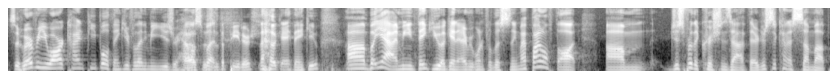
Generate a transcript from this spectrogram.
So whoever you are, kind people, thank you for letting me use your Oh, house. this but is the Peters. okay, thank you. Um, but yeah, I mean, thank you again, everyone, for listening. My final thought, um, just for the Christians out there, just to kind of sum up,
